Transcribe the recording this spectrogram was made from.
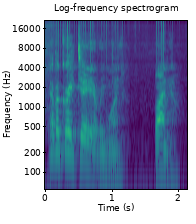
Have a great day, everyone. Bye now.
